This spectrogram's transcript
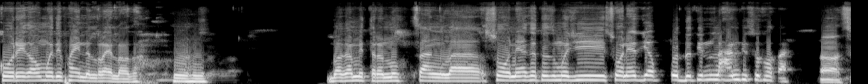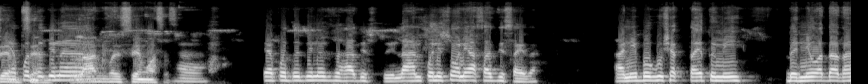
कोरेगावमध्ये फायनल राहिला होता. बघा मित्रांनो चांगला सोन्यागतच म्हणजे सोन्या ज्या पद्धतीने लहान दिसत होता त्या पद्धतीनं- लहानमध्ये सेम त्या पद्धतीने हा दिसतोय. लहानपणी सोन्या असाच दिसायचा. आणि बघू शकताय तुम्ही. धन्यवाद दादा.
